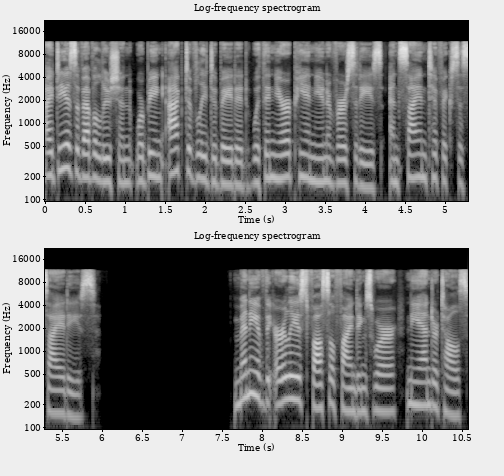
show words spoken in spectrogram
Ideas of evolution were being actively debated within European universities and scientific societies. Many of the earliest fossil findings were Neanderthals,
